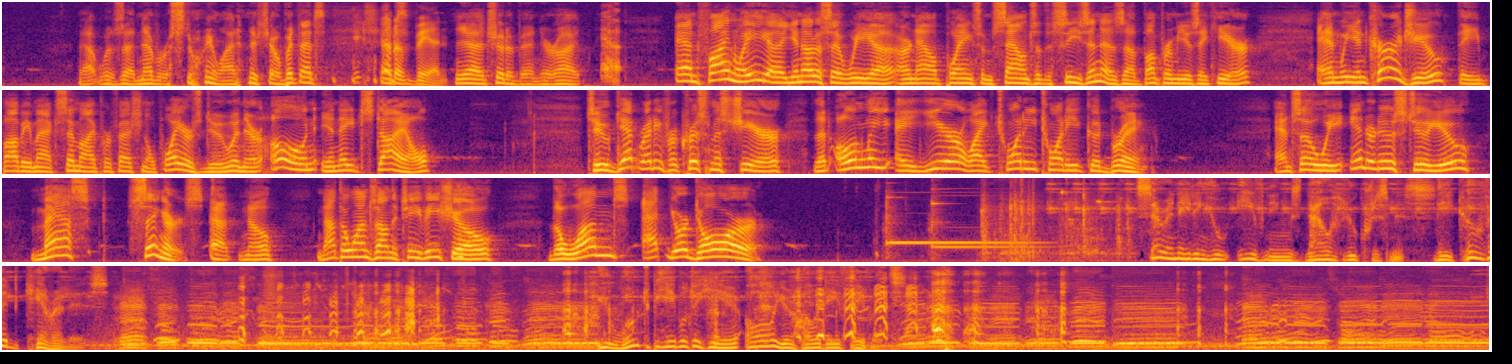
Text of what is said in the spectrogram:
That was uh, never a storyline in the show, but that's it should have been. Yeah, it should have been. You're right. Yeah. And finally, uh, you notice that we uh, are now playing some sounds of the season as uh, bumper music here. And we encourage you, the Bobby Mack semi professional players do in their own innate style, to get ready for Christmas cheer that only a year like 2020 could bring. And so we introduce to you masked singers at, no, not the ones on the TV show, the ones at your door. Serenading you evenings now through Christmas. The COVID Carolers. you won't be able to hear all your holiday favorites.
